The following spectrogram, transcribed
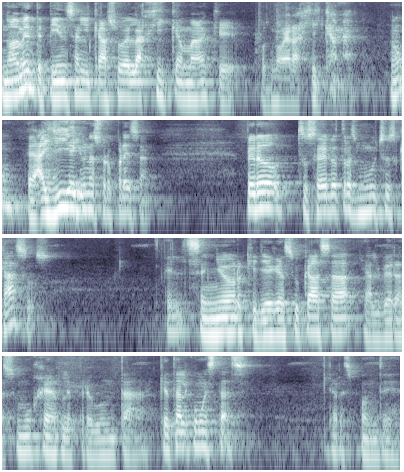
Nuevamente piensa en el caso de la jícama, que pues no era jícama. ¿no? Allí hay una sorpresa. Pero sucede en otros muchos casos. El señor que llega a su casa y al ver a su mujer le pregunta, ¿qué tal? ¿Cómo estás? Le responde,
